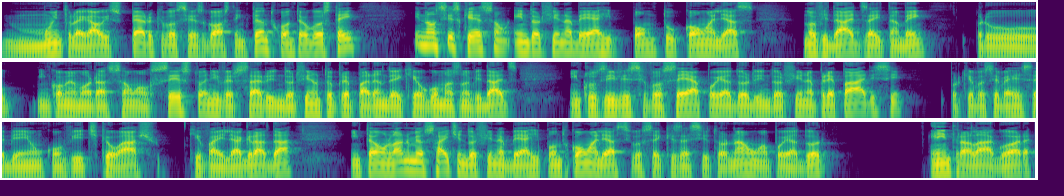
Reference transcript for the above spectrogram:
muito legal. Espero que vocês gostem tanto quanto eu gostei. E não se esqueçam, endorfinabr.com, aliás, novidades aí também pro, em comemoração ao sexto aniversário do Endorfina. Estou preparando aqui algumas novidades. Inclusive, se você é apoiador do Endorfina, prepare-se, porque você vai receber aí um convite que eu acho que vai lhe agradar. Então, lá no meu site, endorfinabr.com, aliás, se você quiser se tornar um apoiador, entra lá agora,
